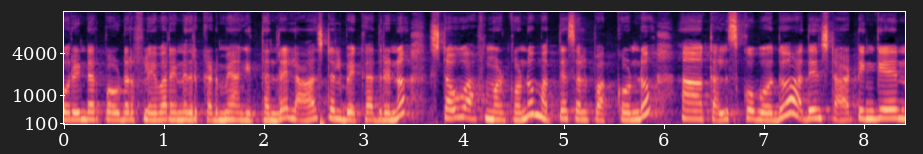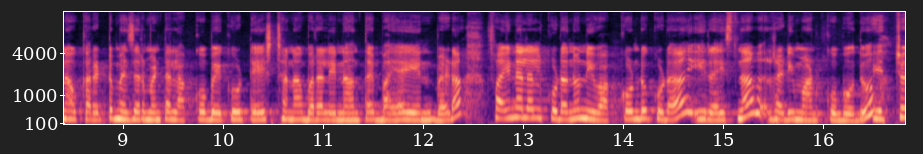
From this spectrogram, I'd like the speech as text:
coriander powder flavour ಏನಾದರೂ ಕಡಿಮೆ ಆಗಿತ್ತಂದರೆ ಲಾಸ್ಟಲ್ಲಿ ಬೇಕಾದ್ರೂ ಸ್ಟವ್ ಆಫ್ ಮಾಡಿಕೊಂಡು ಮತ್ತೆ ಸ್ವಲ್ಪ ಹಾಕ್ಕೊಂಡು ಕಲಿಸ್ಕೋಬೋದು. ಅದೇನು ಸ್ಟಾರ್ಟಿಂಗ್ಗೆ ನಾವು ಕರೆಕ್ಟ್ ಮೆಜರ್ಮೆಂಟಲ್ಲಿ ಹಾಕ್ಕೋಬೇಕು ಟೇಸ್ಟ್ ಚೆನ್ನಾಗಿ ಬರಲ್ಲೇನೋ ಅಂತ ಭಯ ಏನು ಬೇಡ. ಫೈನಲಲ್ಲಿ ಕೂಡ ನೀವು ಹಾಕ್ಕೊಂಡು ಕೂಡ ಈ ರೈಸ್ನ ರೆಡಿ ಮಾಡ್ಕೋಬೋದು. ಹೆಚ್ಚು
